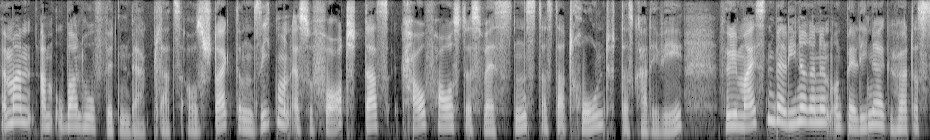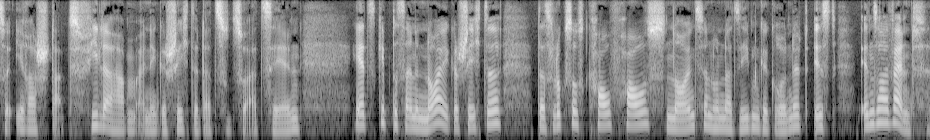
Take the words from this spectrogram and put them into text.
Wenn man am U-Bahnhof Wittenbergplatz aussteigt, dann sieht man es sofort, das Kaufhaus des Westens, das da thront, das KDW. Für die meisten Berlinerinnen und Berliner gehört es zu ihrer Stadt. Viele haben eine Geschichte dazu zu erzählen. Jetzt gibt es eine neue Geschichte. Das Luxuskaufhaus, 1907 gegründet, ist insolvent.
